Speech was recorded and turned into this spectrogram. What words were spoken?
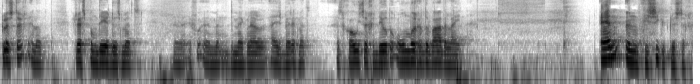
cluster. En dat respondeert dus met uh, de McLaren-ijsberg met het grootste gedeelte onder de waterlijn. En een fysieke cluster.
